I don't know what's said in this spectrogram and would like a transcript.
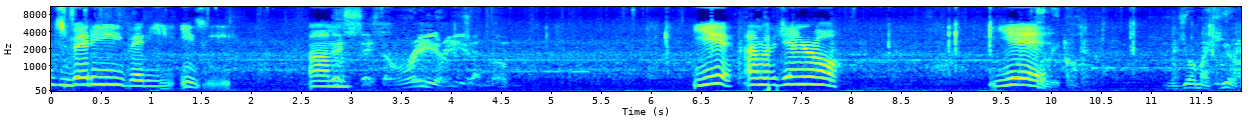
It's very, very easy. Um, This is the real general. yeah, I'm a general. Yeah. Rico, you're my hero.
